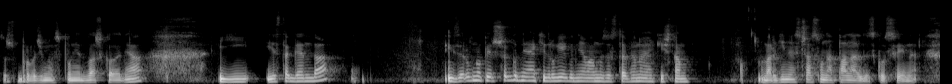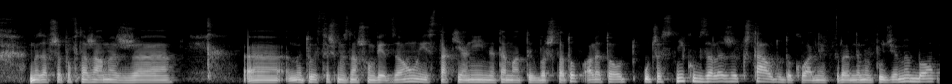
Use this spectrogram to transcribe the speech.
zresztą prowadzimy wspólnie dwa szkolenia i jest agenda i zarówno pierwszego dnia, jak i drugiego dnia mamy zostawiono jakiś tam margines czasu na panel dyskusyjny. My zawsze powtarzamy, że e, my tu jesteśmy z naszą wiedzą, jest taki, a nie inny temat tych warsztatów, ale to od uczestników zależy kształt dokładnie, którym my pójdziemy, bo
